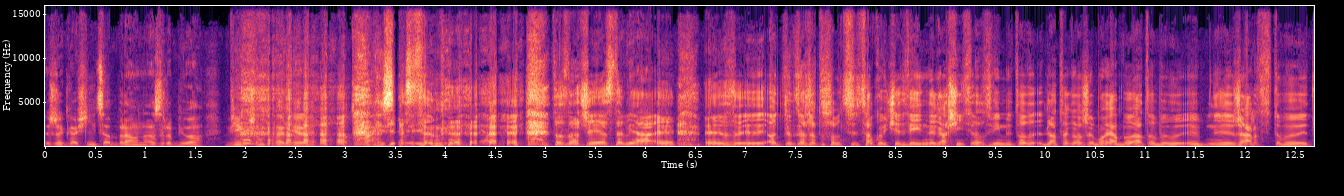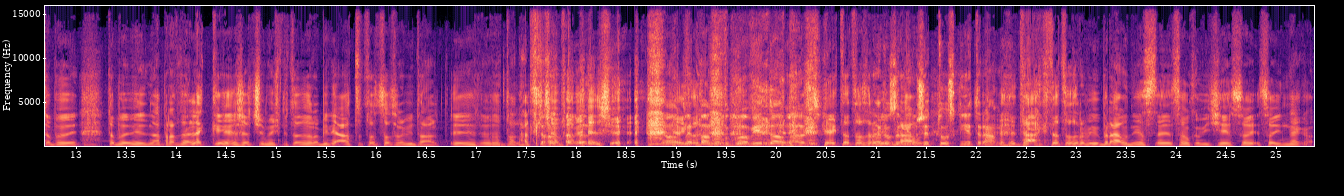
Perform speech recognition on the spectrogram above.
że gaśnica Brauna zrobiła większą karierę od pańskiej? Jestem. to znaczy jestem ja, y, y, tylko że to są całkowicie dwie inne gaśnice, nazwijmy to, dlatego że moja była, to był y, żart, to były, to były, to były naprawdę lekkie rzeczy, myśmy to robili, a to, to co zrobił Donald, y, Donald Ciągle panu w głowie Donald. Jak to, co Ja zrobił rozumiem, Brown. że Tusk, nie Trump. Tak, to co zrobił Brown jest e, całkowicie co, co innego.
